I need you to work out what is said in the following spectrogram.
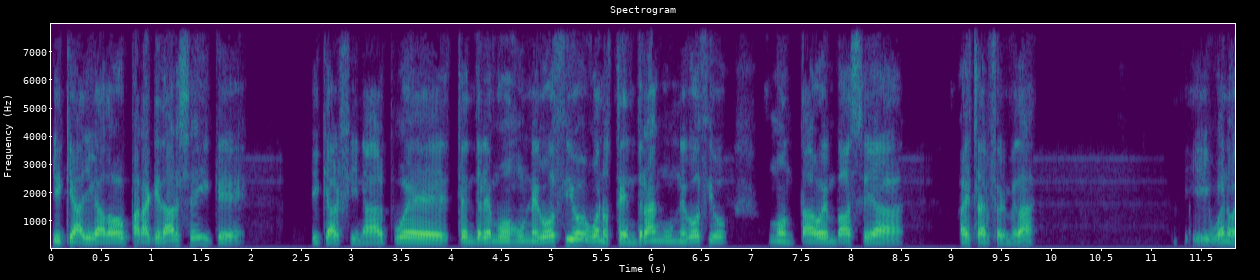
y que ha llegado para quedarse y que, y que al final pues tendremos un negocio, bueno, tendrán un negocio montado en base a, a esta enfermedad. Y bueno,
